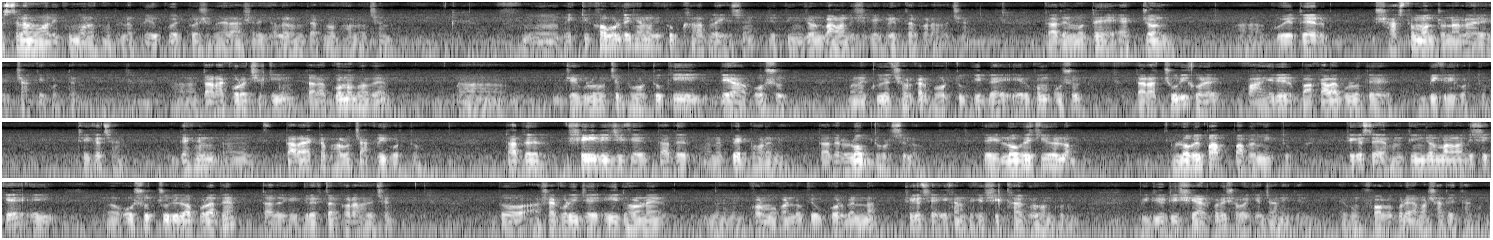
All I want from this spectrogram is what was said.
আসসালামু আলাইকুম রহমতুল্লাহ প্রিয় কুয়েত প্রবাসী ভাইয়েরা, আশা রাখি আল্লাহর মধ্যে আপনারা ভালো আছেন। একটি খবর দেখে আমাকে খুব খারাপ লেগেছে যে তিনজন বাংলাদেশিকে গ্রেফতার করা হয়েছে। তাদের মধ্যে একজন কুয়েতের স্বাস্থ্য মন্ত্রণালয়ে চাকরি করতেন। তারা করেছে কি, তারা কোনোভাবে যেগুলো হচ্ছে ভর্তুকি দেয়া ওষুধ মানে কুয়েত সরকার ভর্তুকি দেয় এরকম ওষুধ তারা চুরি করে বাইরের বাকালাগুলোতে বিক্রি করতো। ঠিক আছে? দেখেন তারা একটা ভালো চাকরি করত। তাদের, সেই রিজিকে তাদের মানে পেট ভরেনি। তাদের লোভ ধরছিল। এই লোভে কি হলো? লোভে পাপ, পাপে মৃত্যু। ঠিক আছে? এখন তিনজন বাংলাদেশিকে এই ওষুধ চুরির অপরাধে তাদেরকে গ্রেফতার করা হয়েছে। তো আশা করি যে এই ধরনের কর্মকাণ্ড কেউ করবেন না। ঠিক আছে? এখান থেকে শিক্ষা গ্রহণ করুন। ভিডিওটি শেয়ার করে সবাইকে জানিয়ে দিন এবং ফলো করে আমার সাথেই থাকুন।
